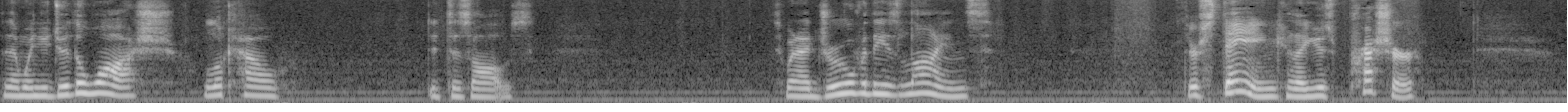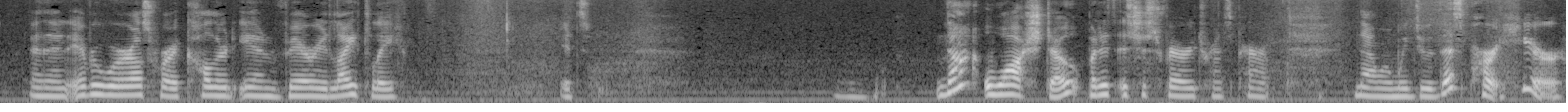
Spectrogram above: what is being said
And then when you do the wash, look how it dissolves. So when I drew over these lines, they're staying because I used pressure. And then everywhere else where I colored in very lightly, it's not washed out, but it's, it's just very transparent. Now when we do this part here,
